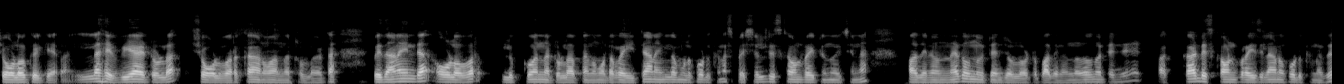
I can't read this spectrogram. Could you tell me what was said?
ഷോളൊക്കെ കയറാം നല്ല ഹെവി ആയിട്ടുള്ള ഷോൾ വർക്കാണ് വന്നിട്ടുള്ളത് കേട്ടോ. അപ്പോൾ ഇതാണ് ഇതിന്റെ ഓൾ ഓവർ ലുക്ക് വന്നിട്ടുള്ളത്. അപ്പോൾ നമ്മുടെ റേറ്റ് ആണെങ്കിൽ നമ്മൾ കൊടുക്കുന്ന സ്പെഷ്യൽ ഡിസ്കൗണ്ട് റേറ്റ് എന്ന് വെച്ച് കഴിഞ്ഞാൽ പതിനൊന്ന് തൊണ്ണൂറ്റഞ്ചുള്ളൂ കേട്ടോ. പതിനൊന്ന് തൊണ്ണൂറ്റഞ്ചിന് പക്ക ഡിസ്കൗണ്ട് പ്രൈസിലാണ് കൊടുക്കുന്നത്.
